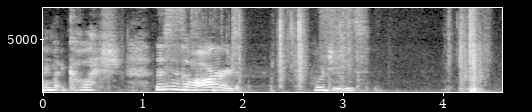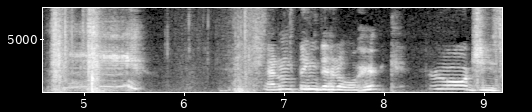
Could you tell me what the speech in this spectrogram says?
Oh my gosh, this is hard. Oh jeez. I don't think that'll work. Oh jeez.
